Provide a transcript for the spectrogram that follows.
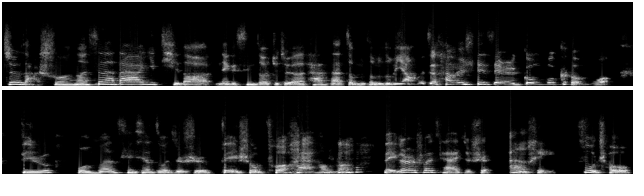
就咋说呢？现在大家一提到哪个星座，就觉得他咋怎么怎么怎么样。我觉得他们这些人功不可没。比如我们天蝎座就是备受迫害，好吗？每个人说起来就是暗黑、复仇，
